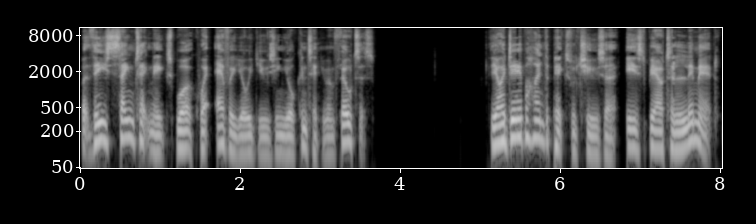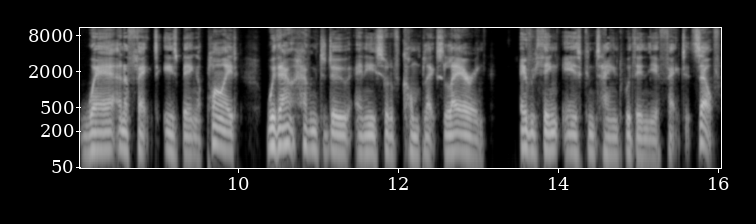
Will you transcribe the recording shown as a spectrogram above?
but these same techniques work wherever you're using your Continuum filters. The idea behind the pixel chooser is to be able to limit where an effect is being applied without having to do any sort of complex layering. Everything is contained within the effect itself.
